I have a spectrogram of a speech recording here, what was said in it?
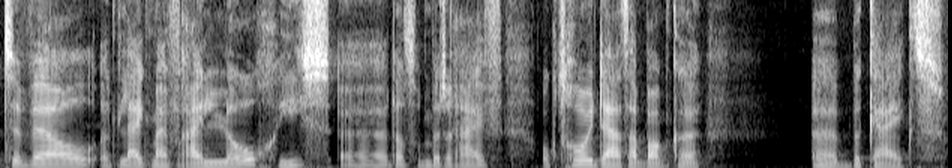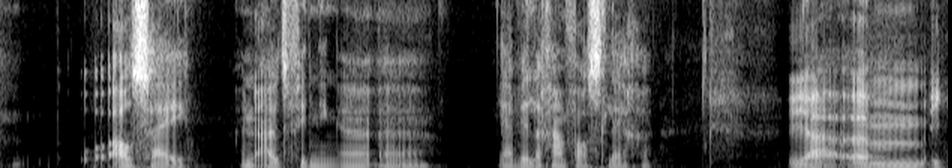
terwijl het lijkt mij vrij logisch uh, dat een bedrijf octrooidatabanken uh, bekijkt als zij hun uitvindingen ja, willen gaan vastleggen. Ja, um, ik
